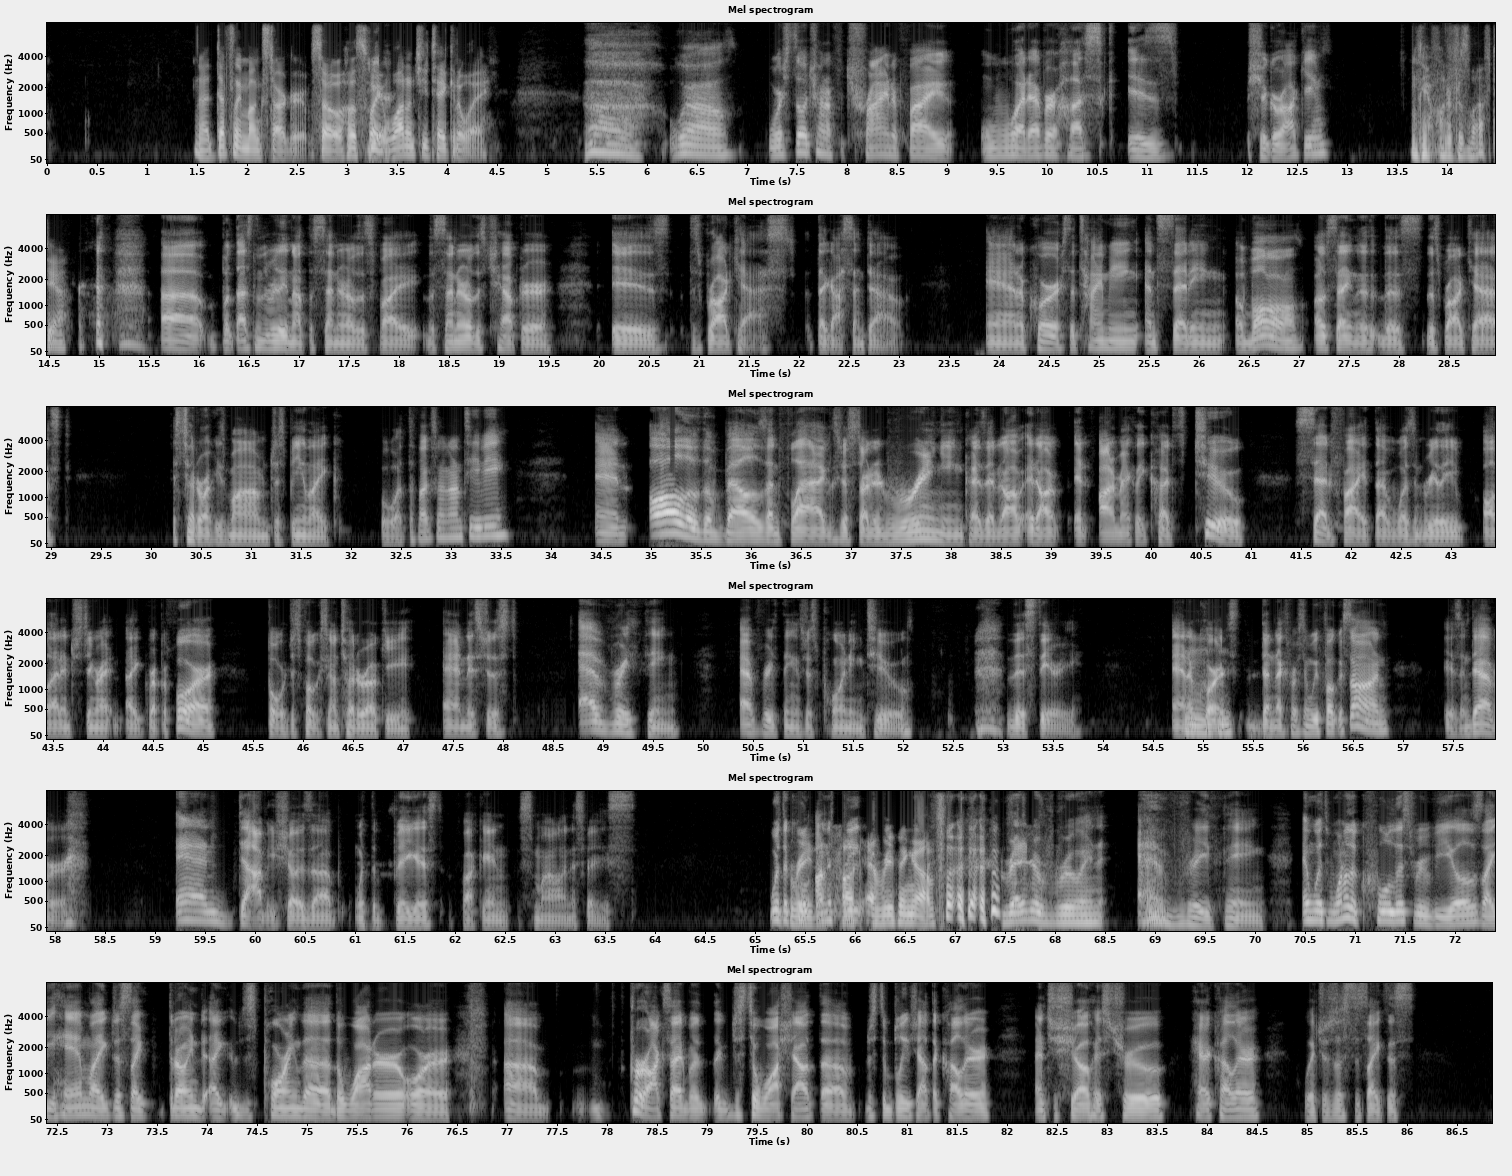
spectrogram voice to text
Uh, definitely amongst our group. So, Josue, Yeah. why don't you take it away? well, we're still trying to trying to fight whatever husk is Shigaraki. Yeah, whatever's left. Yeah. uh, but that's really not the center of this fight. The center of this chapter is this broadcast that got sent out, and of course, the timing and setting of all of setting this this, this broadcast is Todoroki's mom just being like, "What the fuck's going on TV?" And all of the bells and flags just started ringing because it it it automatically cuts to said fight that wasn't really all that interesting right like right before but we're just focusing on Todoroki and it's just everything everything is just pointing to this theory and of Mhm. course the next person we focus on is Endeavor and Dabi shows up with the biggest fucking smile on his face with the cool Ready to honestly fuck everything up. ready to ruin everything. And with one of the coolest reveals, like him, like just like throwing, like just pouring the the water or um, peroxide, but like, just to wash out the, just to bleach out the color and to show his true hair color, which was just this like this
